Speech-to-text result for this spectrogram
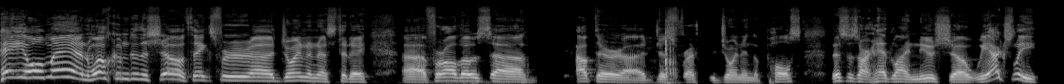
Hey, old man, welcome to the show. Thanks for uh, joining us today. Uh, for all those uh, out there uh, just freshly joining the Pulse, this is our headline news show. We actually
